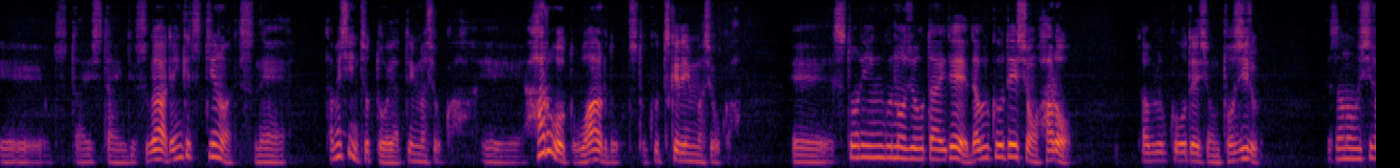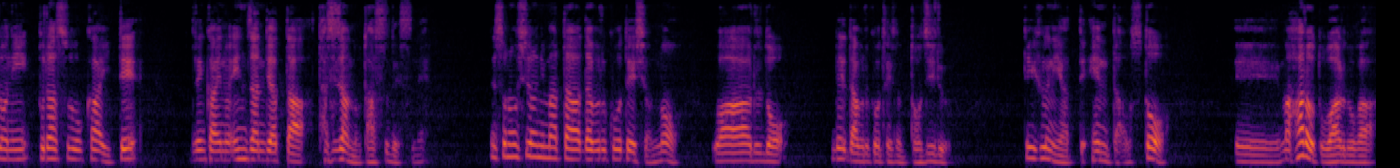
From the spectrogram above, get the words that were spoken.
えー、お伝えしたいんですが、連結っていうのはですね、試しにちょっとやってみましょうか。えー、ハローと World をちょっとくっつけてみましょうか。えー、 string の状態でダブルクォーテーション Hello、ダブルクォーテーション閉じる。その後ろにプラスを書いて、前回の演算であった足し算の足すですね。でその後ろにまたダブルクォーテーションの World でダブルクォーテーション閉じるっていうふうにやってエンターを押すと、えー、まあ、ハローと World が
